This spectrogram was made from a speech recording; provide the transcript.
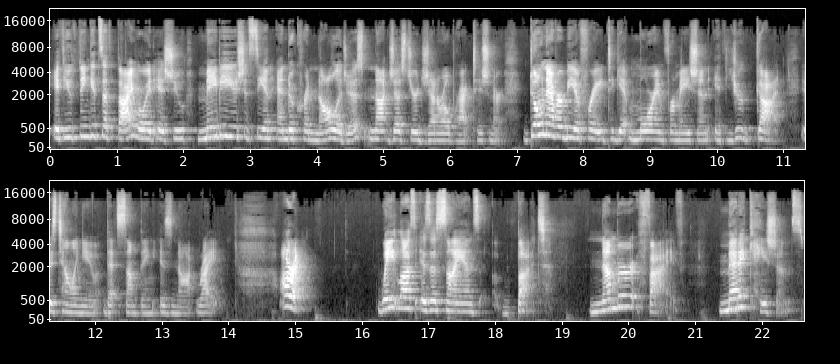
If you think it's a thyroid issue, maybe you should see an endocrinologist, not just your general practitioner. Don't ever be afraid to get more information if your gut is telling you that something is not right. All right, weight loss is a science, but number five, medications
